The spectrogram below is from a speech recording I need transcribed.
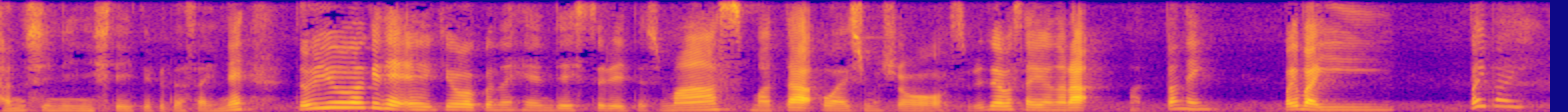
楽しみにしていてくださいね。というわけで、えー、今日はこの辺で失礼いたします。またお会いしましょう。それではさようなら。またね。バイバイ。バイバイ。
